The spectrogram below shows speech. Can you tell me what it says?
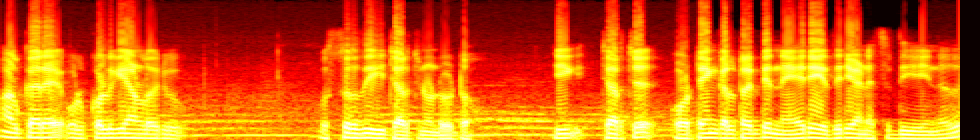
ആൾക്കാരെ ഉൾക്കൊള്ളുകയാണുള്ളൊരു വിസ്തൃതി ഈ ചർച്ചിനുണ്ട് കേട്ടോ. ഈ ചർച്ച് കോട്ടയം കളക്ടറേറ്റ് നേരെ എതിരെയാണ് സ്ഥിതി ചെയ്യുന്നത്.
